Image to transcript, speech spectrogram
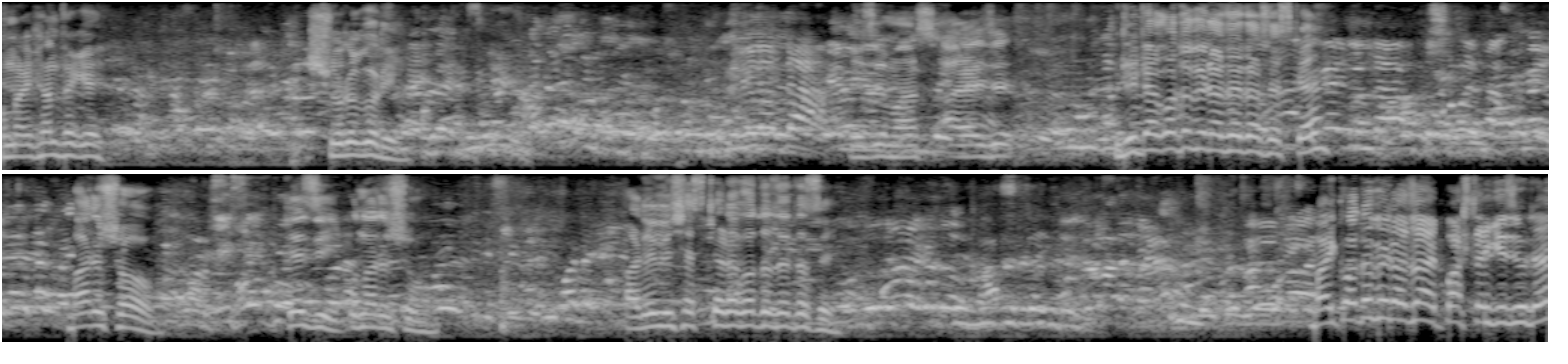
আমরা এখান থেকে শুরু করি। এই যে মাছ, আর এই যে দুইটা কত করে যাইতেছে আজকে? বারোশো। কেজি, পনেরোশো। আর ইলিশ আজকে কত যাইতেছে? ভাই, কত করে যায় পাঁচটা কেজি ওটা?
